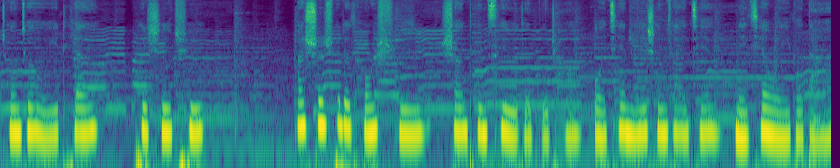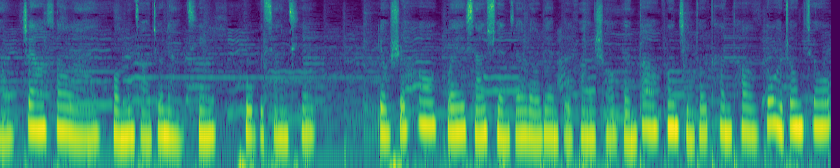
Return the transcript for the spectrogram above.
终究有一天会失去。而失去的同时，上天赐予的补偿，我欠你一声再见，你欠我一个答案。这样算来，我们早就两清，互不相欠。有时候我也想选择留恋不放手，等到风景都看透，可我终究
